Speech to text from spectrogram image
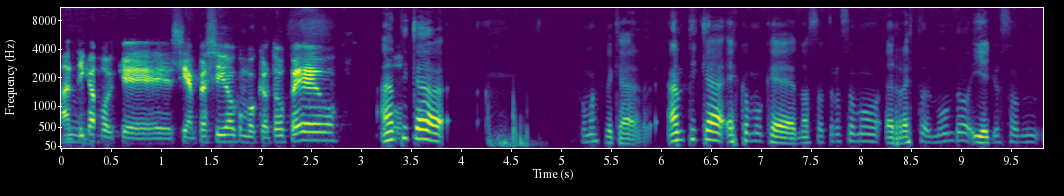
Antica porque siempre ha sido como que otro peo. Antica, ¿cómo explicar? Antica es como que nosotros somos el resto del mundo y ellos son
